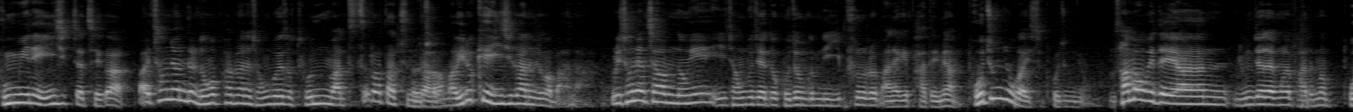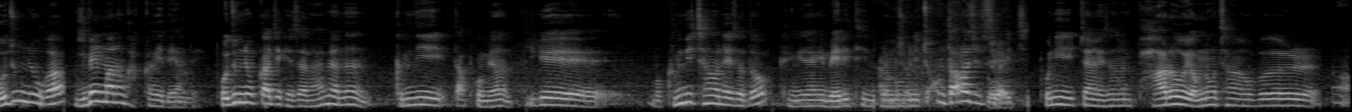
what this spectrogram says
국민의 인식 자체가 아 청년들 농업하면 정부에서 돈만 쓸어다 준다 그렇죠. 막 이렇게 인식하는 경우가 많아 우리 청년창업농이 이 정부제도 고정금리 2%를 만약에 받으면 보증료가 있어 보증료 3억에 대한 융자자금을 받으면 보증료가 200만 원 가까이 내야 돼 보증료까지 계산을 하면은 금리 딱 보면 이게 뭐 금리 차원에서도 굉장히 메리트 있는 그런. 부분이 조금 떨어질 수가 예. 있지 본인 입장에서는 바로 영농 창업을 어,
